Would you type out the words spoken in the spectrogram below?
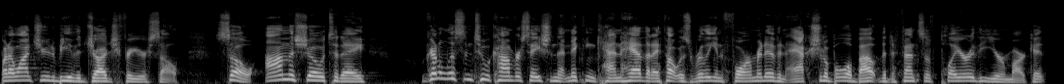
but I want you to be the judge for yourself. So, on the show today, we're going to listen to a conversation that Nick and Ken had that I thought was really informative and actionable about the Defensive Player of the Year market.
